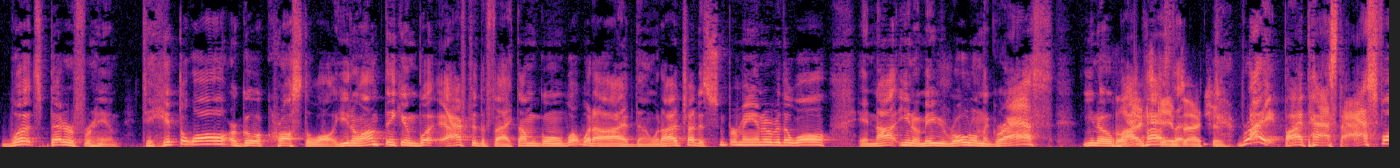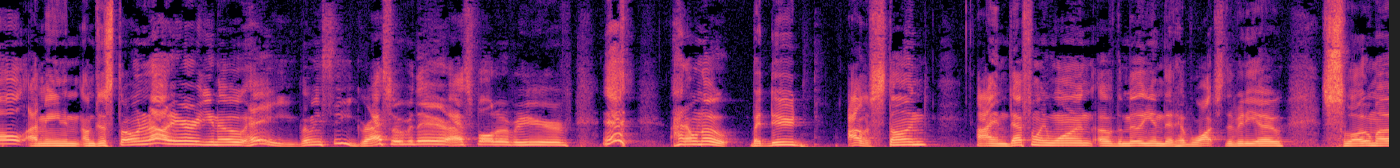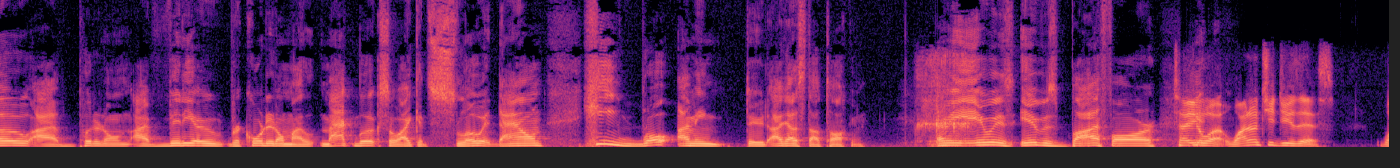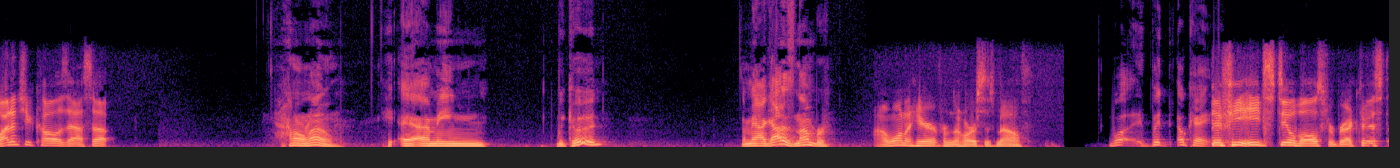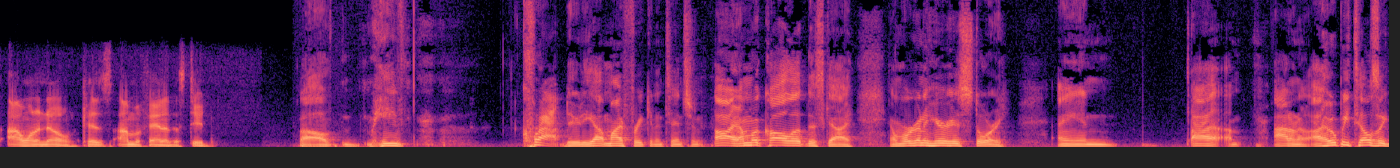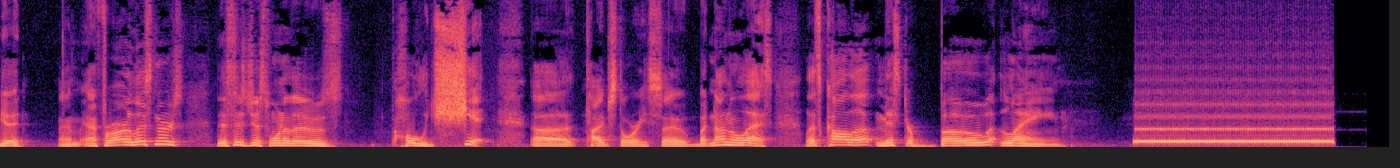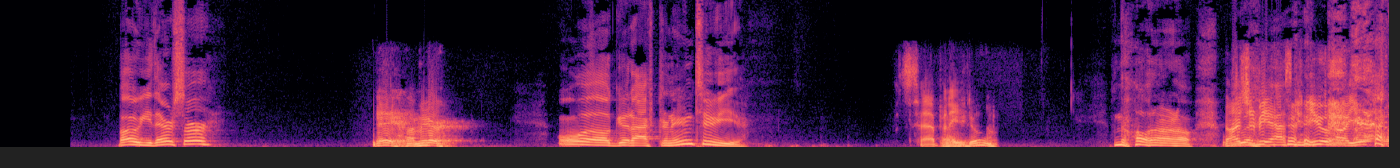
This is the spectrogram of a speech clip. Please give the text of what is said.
what's better for him? To hit the wall or go across the wall? You know, I'm thinking what after the fact, I'm going, what would I have done? Would I have tried to Superman over the wall and not, you know, maybe rolled on the grass? You know, X bypass the- action. Right, bypass the asphalt. I mean, I'm just throwing it out here. You know, hey, let me see, grass over there, asphalt over here. Eh, I don't know, but dude, I was stunned. I am definitely one of the million that have watched the video slow mo. I've put it on. I've video recorded on my MacBook so I could slow it down. He roll. I mean, dude, I got to stop talking. I mean, it was it was by far. Tell you what, why don't you do this? Why don't you call his ass up? I don't know. I mean, we could. I mean, I got his number. I want to hear it from the horse's mouth. Well, but okay. If he eats steel balls for breakfast, I want to know because I'm a fan of this dude. Well, he crap, dude. He got my freaking attention. All right, I'm gonna call up this guy, and we're gonna hear his story. And I, I'm, I don't know. I hope he tells it good. Um, and for our listeners, this is just one of those holy shit uh, type stories. So, but nonetheless, let's call up Mr. Bo Lane. Bo, you there, sir? Hey, I'm here. Well, good afternoon to you. What's happening? How you doing? No, no, no. I should be asking you how you're doing.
